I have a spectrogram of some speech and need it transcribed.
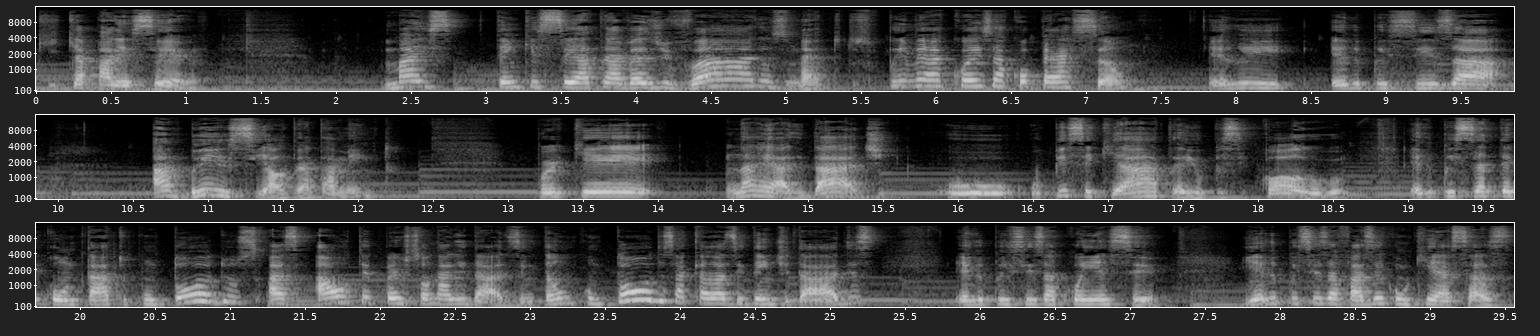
que, que apareceram. Mas tem que ser através de vários métodos. Primeira coisa é a cooperação. Ele, ele precisa abrir-se ao tratamento. Porque, na realidade, o, o psiquiatra e o psicólogo ele precisa ter contato com todas as alterpersonalidades. Então, com todas aquelas identidades, ele precisa conhecer. E ele precisa fazer com que essas,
